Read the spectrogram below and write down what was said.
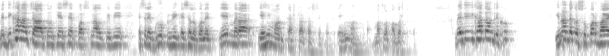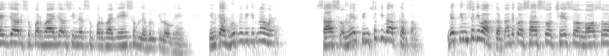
मैं दिखाना चाहता हूँ कैसे पर्सनल पे भी ऐसे ग्रुप पे भी कैसे लोगों ने, ये मेरा, यही मंथ का स्टाटस रिपोर्ट यही मंथ का मतलब अगस्त का। मैं दिखाता हूँ, देखो। इन्होंने देखो सुपरवाइजर सुपरवाइजर सीनियर सुपरवाइजर यही सब लेवल के लोग हैं। इनका ग्रुप भी कितना हुआ सात सौ, मैं तीन सौ की बात करता हूँ। मैं तीन सौ की बात करता हूँ। देखो, सात सौ, छह सौ, नौ सौ,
